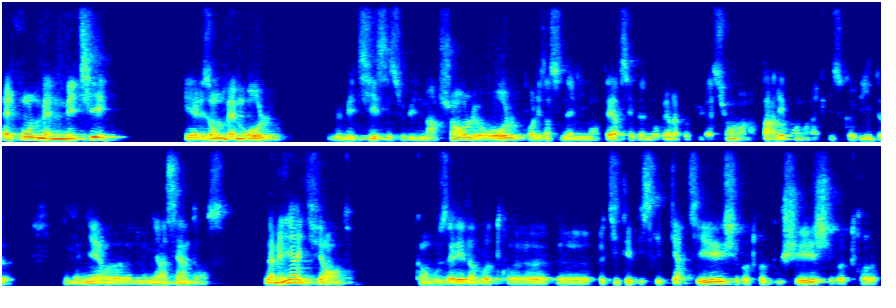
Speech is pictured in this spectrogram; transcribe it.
elles font le même métier et elles ont le même rôle. Le métier, c'est celui de marchand. Le rôle pour les enseignes alimentaires, c'est de nourrir la population. On en a parlé pendant la crise Covid de manière, euh, de manière assez intense. La manière est différente. Quand vous allez dans votre euh, petite épicerie de quartier, chez votre boucher, chez votre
